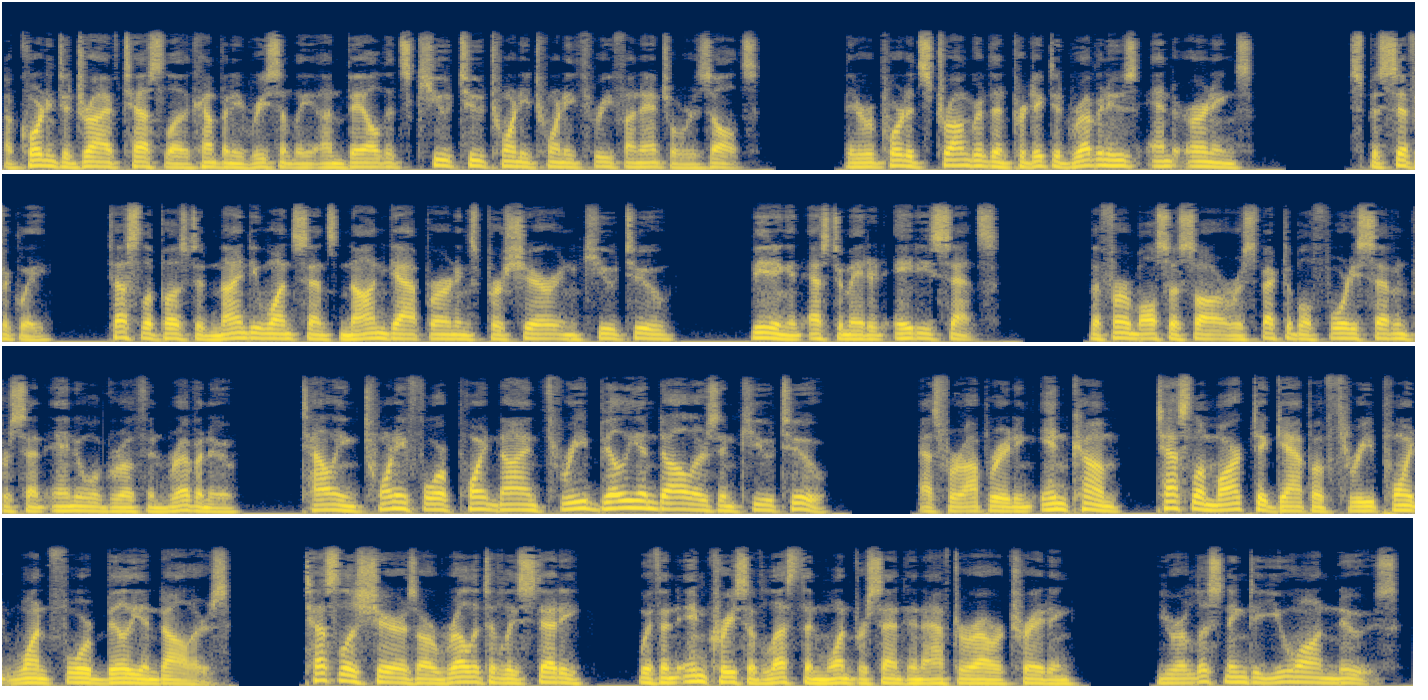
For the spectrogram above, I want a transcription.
According to Drive Tesla, the company recently unveiled its Q2 2023 financial results. They reported stronger than predicted revenues and earnings. Specifically, Tesla posted 91 cents non GAAP earnings per share in Q2, beating an estimated 80 cents. The firm also saw a respectable 47% annual growth in revenue, tallying $24.93 billion in Q2. As for operating income, Tesla marked a GAAP of $3.14 billion. Tesla's shares are relatively steady, with an increase of less than 1% in after hour trading. You are listening to UON News.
